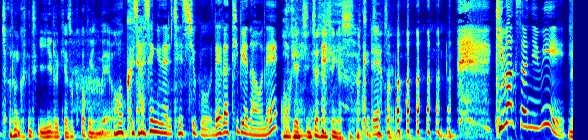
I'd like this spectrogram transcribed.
저는 그래도 이 일을 계속 하고 있네요. 어, 그 잘생긴 애를 제치고 내가 TV에 나오네. 어, 걔 진짜 잘생겼어요. 그 래요? 진짜요. 김학선님이 네.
